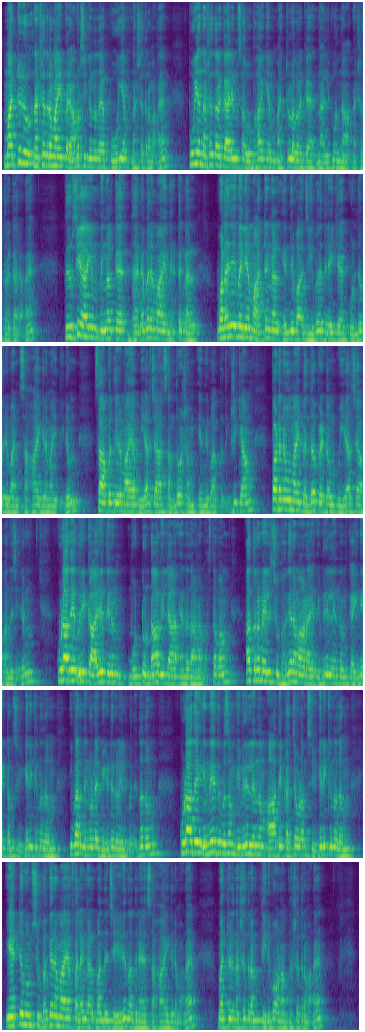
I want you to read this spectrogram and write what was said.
മറ്റൊരു നക്ഷത്രമായി പരാമർശിക്കുന്നത് പൂയം നക്ഷത്രമാണ്. പൂയം നക്ഷത്രക്കാരും സൗഭാഗ്യം മറ്റുള്ളവർക്ക് നൽകുന്ന നക്ഷത്രക്കാരാണ്. തീർച്ചയായും നിങ്ങൾക്ക് ധനപരമായ നേട്ടങ്ങൾ വളരെ വലിയ മാറ്റങ്ങൾ എന്നിവ ജീവിതത്തിലേക്ക് കൊണ്ടുവരുവാൻ സഹായകരമായി തീരും. സാമ്പത്തികമായ ഉയർച്ച സന്തോഷം എന്നിവ പ്രതീക്ഷിക്കാം. പഠനവുമായി ബന്ധപ്പെട്ടും ഉയർച്ച വന്നു ചേരും. കൂടാതെ ഒരു കാര്യത്തിനും മുട്ടുണ്ടാവില്ല എന്നതാണ് വാസ്തവം. അത്രമേൽ ശുഭകരമാണ് ഇവരിൽ നിന്നും കൈനീട്ടം സ്വീകരിക്കുന്നതും ഇവർ നിങ്ങളുടെ വീടുകളിൽ വരുന്നതും. കൂടാതെ ഇന്നേ ദിവസം ഇവരിൽ നിന്നും ആദ്യ കച്ചവടം സ്വീകരിക്കുന്നതും ഏറ്റവും ശുഭകരമായ ഫലങ്ങൾ വന്നു ചേരുന്നതിന് സഹായകരമാണ്. മറ്റൊരു നക്ഷത്രം തിരുവോണം നക്ഷത്രമാണ്.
